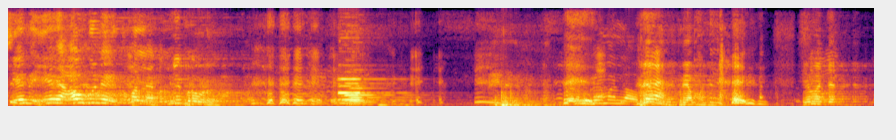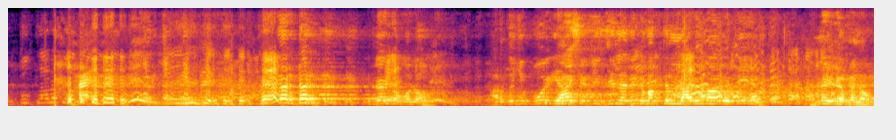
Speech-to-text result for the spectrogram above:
जे नाही, हे अवगुण आहे तुम्हाला नाही बरं, मी प्रवड प्रेमाने हे म्हणतात धर धर. नाही नको लावू. अरे तुझी पोरगी अशी जी जिलेबी का? बघते लाडू मागवती. नाही नका लावू.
